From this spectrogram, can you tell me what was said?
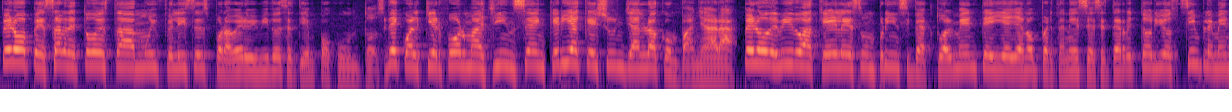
Pero a pesar de todo estaban muy felices por haber vivido ese tiempo juntos. De cualquier forma Ginseng quería que Shun Yan lo acompañara, pero debido a que él es un príncipe actualmente y ella no pertenece a ese territorio simplemente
